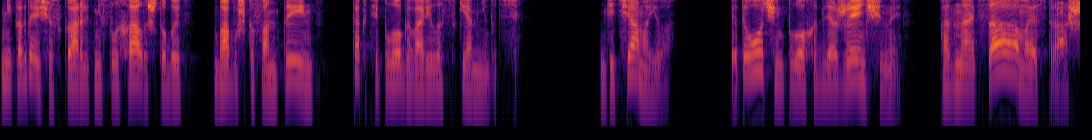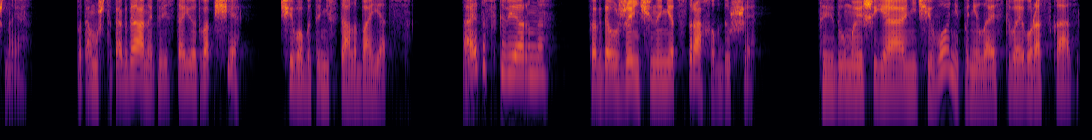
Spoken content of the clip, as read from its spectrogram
Никогда еще Скарлетт не слыхала, чтобы бабушка Фонтейн так тепло говорила с кем-нибудь. «Дитя мое, это очень плохо для женщины познать самое страшное, потому что тогда она перестает вообще чего бы то ни стало бояться. А это скверно, когда у женщины нет страха в душе. Ты думаешь, я ничего не поняла из твоего рассказа?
